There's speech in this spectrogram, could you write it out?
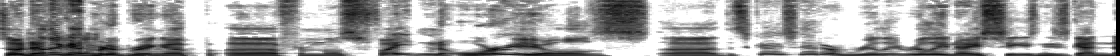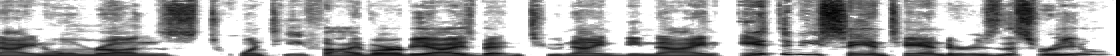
so another guy I'm going to bring up uh, from those fighting Orioles. Uh, this guy's had a really, really nice season. He's got nine home runs, 25 RBIs, batting 299. Anthony Santander, is this real?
